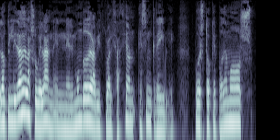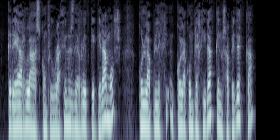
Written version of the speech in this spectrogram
La utilidad de la VLAN en el mundo de la virtualización es increíble, puesto que podemos crear las configuraciones de red que queramos con la, con la complejidad que nos apetezca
